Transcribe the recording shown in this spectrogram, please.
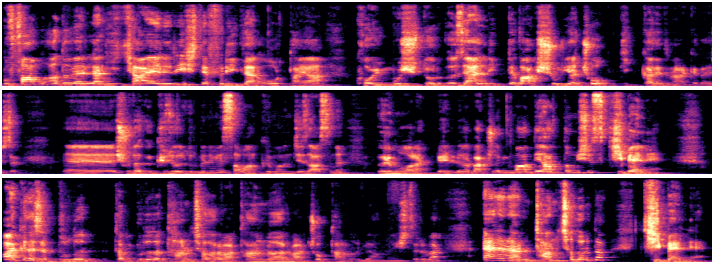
Bu fable adı verilen hikayeleri işte Frigler ortaya koymuştur. Özellikle bak şuraya çok dikkat edin arkadaşlar. Ee, şurada öküz öldürmenin ve savan kırmanın cezasını ölüm olarak belirliyorlar. Bak şurada bir maddeye atlamışız. Kibele. Arkadaşlar burada tabi burada da tanrıçalar var, tanrılar var. Çok tanrılı bir anlayışları var. En önemli tanrıçaları da Kibele.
